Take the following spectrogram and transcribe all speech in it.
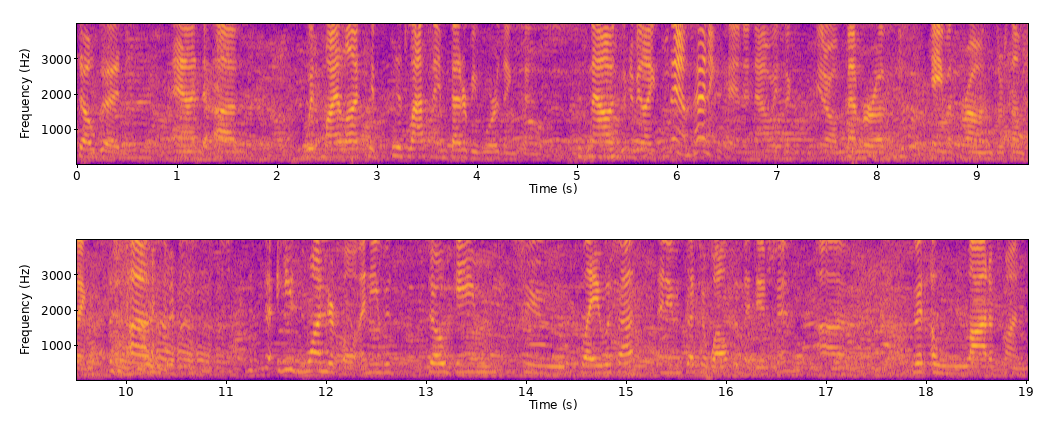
so good, and um, with my luck, his, his last name better be Worthington. Because now it's going to be like Sam Pennington, and now he's a you know member of Game of Thrones or something. Um, he's wonderful, and he was so game to play with us, and he was such a welcome addition. Um, but a lot of fun.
